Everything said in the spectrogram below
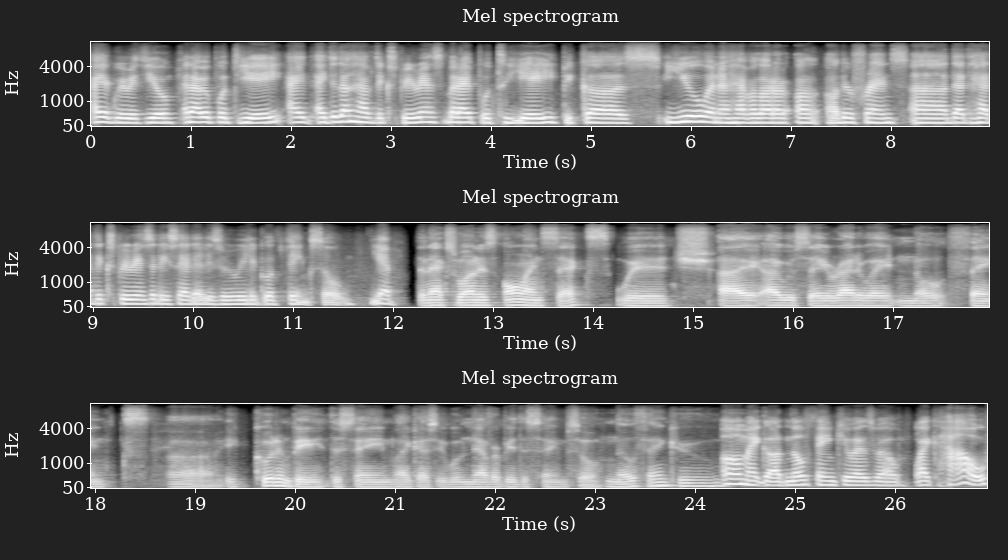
I agree with you. And I will put yay. I, I didn't have the experience, but I put yay because you and I have a lot of uh, other friends uh, that had the experience and they said that is a really good thing. So, yeah. The next one is online sex, which I I would say right away, no thanks. Uh, it couldn't be the same. I guess it will never be the same. So no, thank you. Oh my God, no thank you as well. Like how?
